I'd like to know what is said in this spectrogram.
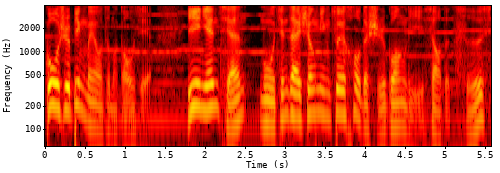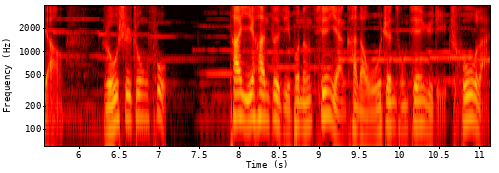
故事并没有这么狗血。一年前，母亲在生命最后的时光里笑得慈祥，如释重负。她遗憾自己不能亲眼看到吴真从监狱里出来，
